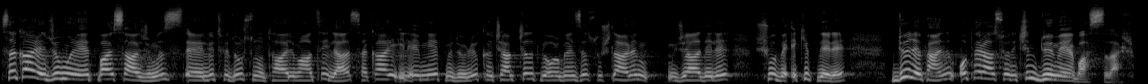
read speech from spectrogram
Sakarya Cumhuriyet Başsavcımız e, Lütfi Dursun'un talimatıyla Sakarya İl Emniyet Müdürlüğü Kaçakçılık ve Organize Suçlarla Mücadele Şube ekipleri dün efendim operasyon için düğmeye bastılar.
